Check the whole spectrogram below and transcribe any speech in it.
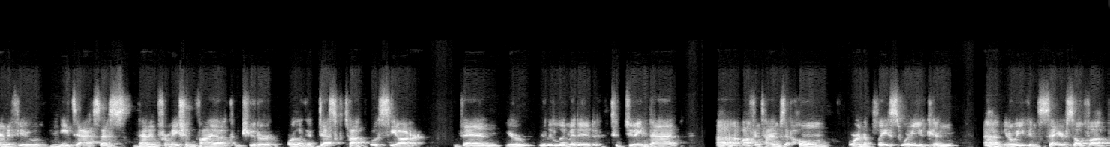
And if you need to access that information via a computer or like a desktop OCR, then you're really limited to doing that. Uh, oftentimes at home or in a place where you can, uh, you know, where you can set yourself up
